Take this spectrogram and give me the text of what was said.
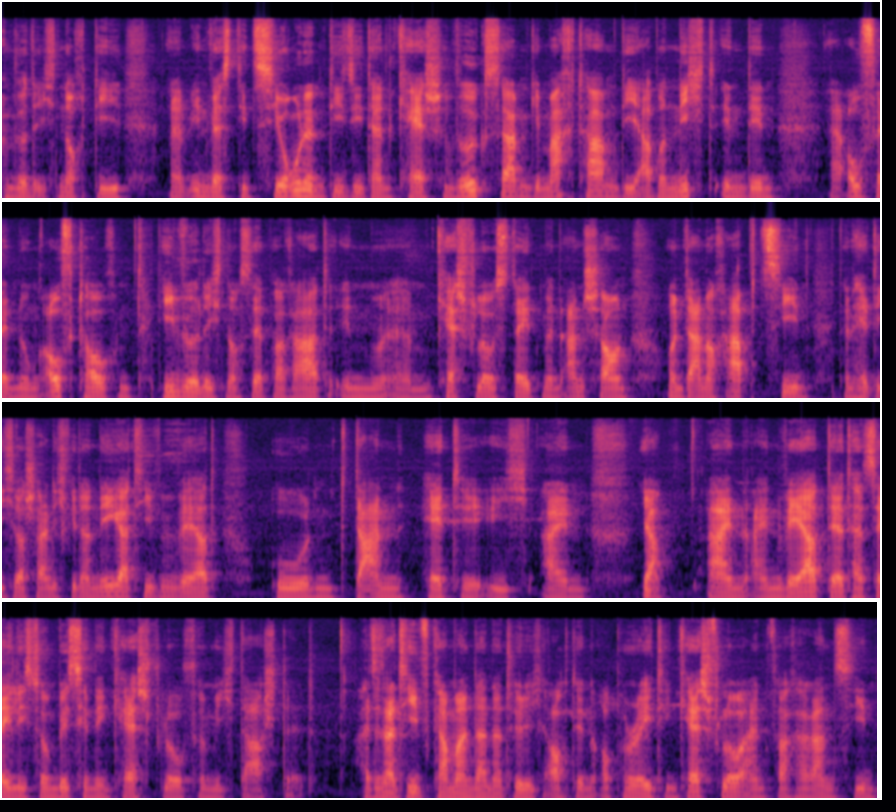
würde ich noch die äh, Investitionen, die sie dann cash wirksam gemacht haben, die aber nicht in den äh, Aufwendungen auftauchen, die würde ich noch separat im ähm, Cashflow Statement anschauen und dann noch abziehen. Dann hätte ich wahrscheinlich wieder einen negativen Wert und dann hätte ich ein, ja, ein, ein Wert, der tatsächlich so ein bisschen den Cashflow für mich darstellt. Alternativ kann man dann natürlich auch den Operating Cashflow einfach heranziehen.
